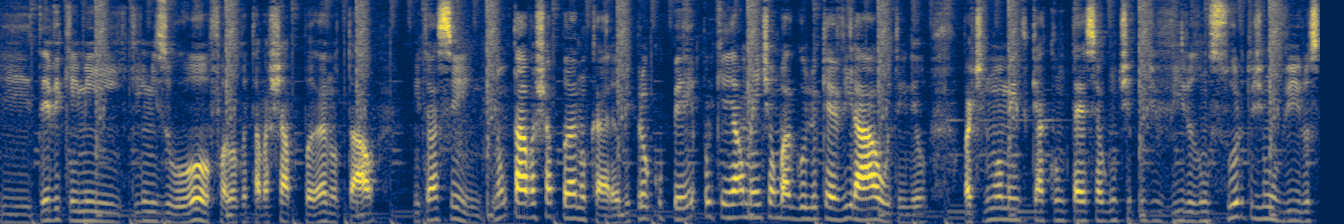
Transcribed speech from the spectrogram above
E teve quem me, quem me zoou, falou que eu tava chapando tal. Então, assim, não tava chapando, cara. Eu me preocupei porque realmente é um bagulho que é viral, entendeu? A partir do momento que acontece algum tipo de vírus, um surto de um vírus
